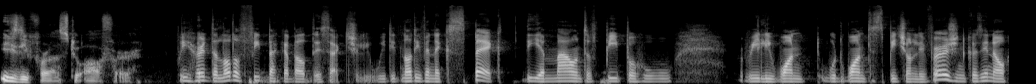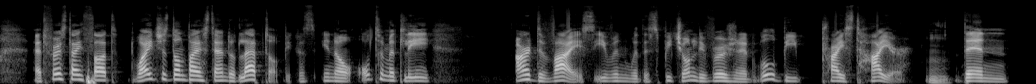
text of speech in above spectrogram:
easy for us to offer. We heard a lot of feedback about this actually. We did not even expect the amount of people who really want would want a speech only version because you know at first I thought why just don't buy a standard laptop because you know ultimately our device even with the speech only version it will be priced higher mm. than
